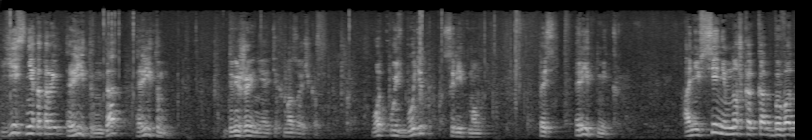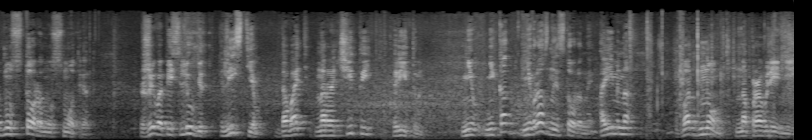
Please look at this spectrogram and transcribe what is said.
Есть некоторый ритм, да? Ритм движения этих мазочков. Вот пусть будет с ритмом. То есть ритмик. Они все немножко как бы в одну сторону смотрят. Живопись любит листьям давать нарочитый ритм. Не, не, как, не в разные стороны, а именно в одном направлении.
